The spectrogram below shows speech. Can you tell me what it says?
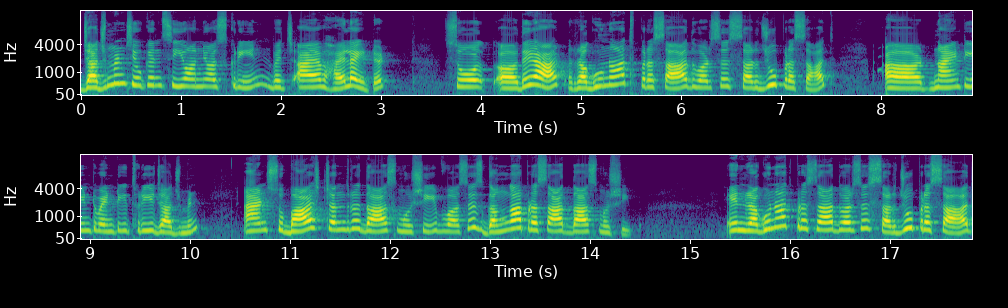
judgments you can see on your screen which I have highlighted. So, uh, they are Raghunath Prasad versus Sarju Prasad, uh, 1923 judgment and Subhash Chandra Das Mushib versus Ganga Prasad Das Mushib. In Raghunath Prasad versus Sarju Prasad,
